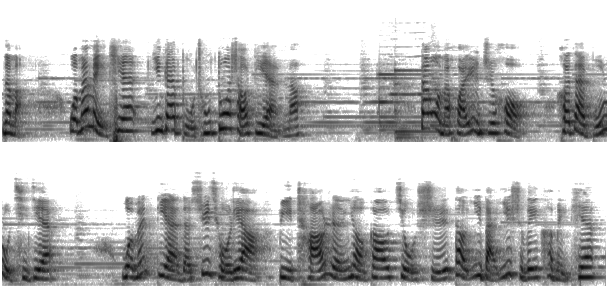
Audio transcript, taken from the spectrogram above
那么，我们每天应该补充多少碘呢？当我们怀孕之后和在哺乳期间，我们碘的需求量比常人要高九十到一百一十微克每天。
